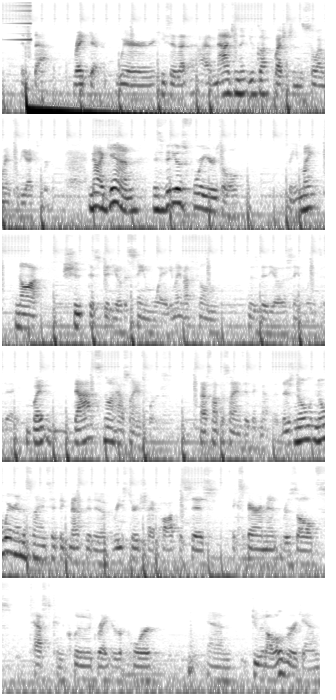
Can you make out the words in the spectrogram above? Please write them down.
it's that, right there, where he says, I, I imagine that you've got questions, so I went to the expert. Now again, this video is four years old, so he might not shoot this video the same way. He might not film this video the same way today. But that's not how science works. That's not the scientific method. There's no nowhere in the scientific method of research, hypothesis, experiment, results, test, conclude, write your report, and do it all over again.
